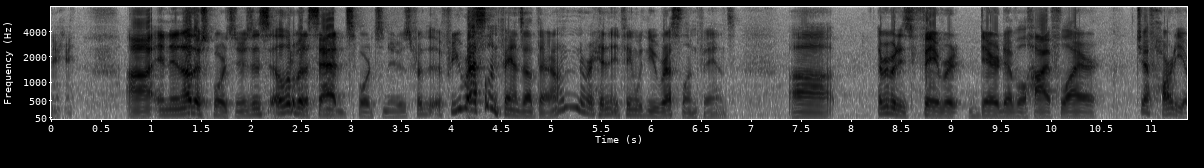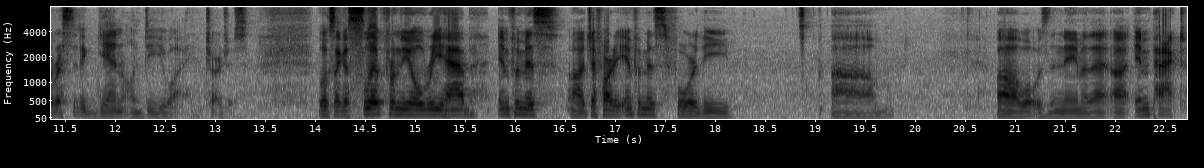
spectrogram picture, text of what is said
uh, and in other sports news, it's a little bit of sad sports news for the, for you wrestling fans out there. I don't never hit anything with you wrestling fans. Uh, everybody's favorite Daredevil high flyer, Jeff Hardy, arrested again on DUI charges. Looks like a slip from the old rehab. Infamous, uh, Jeff Hardy, infamous for the, um, uh, what was the name of that? Uh, Impact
